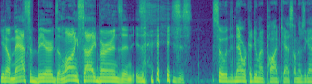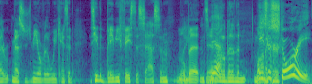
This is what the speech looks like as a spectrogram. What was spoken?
you know, massive beards and long sideburns, and it's, it's just. So the network I do my podcast on, there's a guy that messaged me over the weekend. Said, "Is he the baby-faced assassin?" A little bit, it's yeah. a little bit of the moniker. He's a story.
